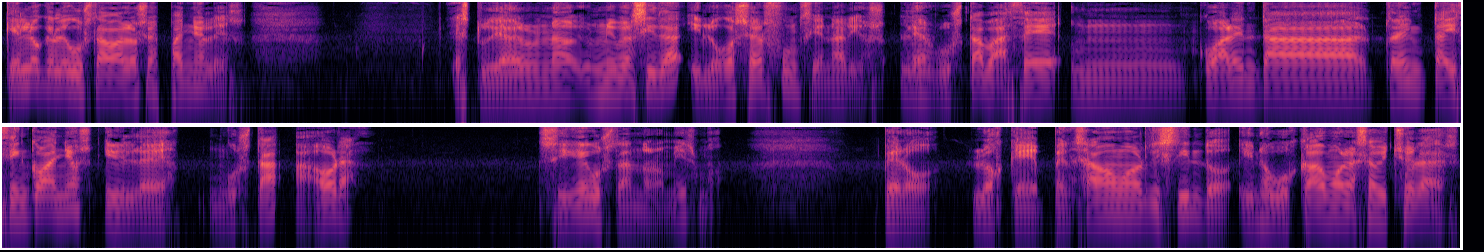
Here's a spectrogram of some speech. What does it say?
¿Qué es lo que le gustaba a los españoles? Estudiar en una universidad y luego ser funcionarios. Les gustaba hace 40, 35 años y les gusta ahora. Sigue gustando lo mismo. Pero los que pensábamos distinto y nos buscábamos las habichuelas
